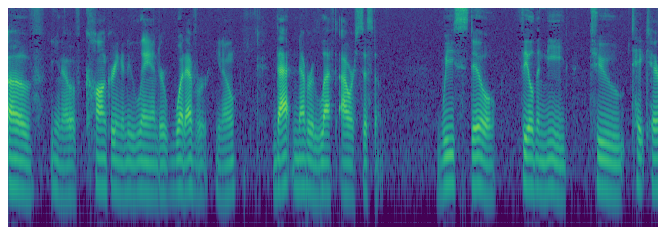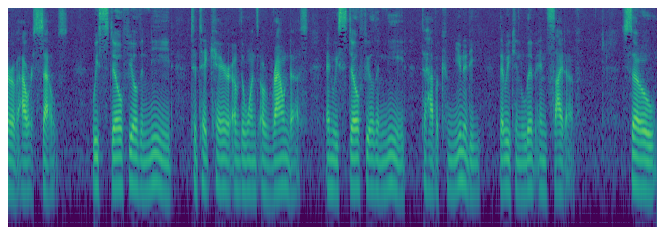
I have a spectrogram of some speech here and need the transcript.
of, you know, of conquering a new land or whatever, you know. That never left our system. We still feel the need to take care of ourselves. We still feel the need to take care of the ones around us. And we still feel the need to have a community that we can live inside of. So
